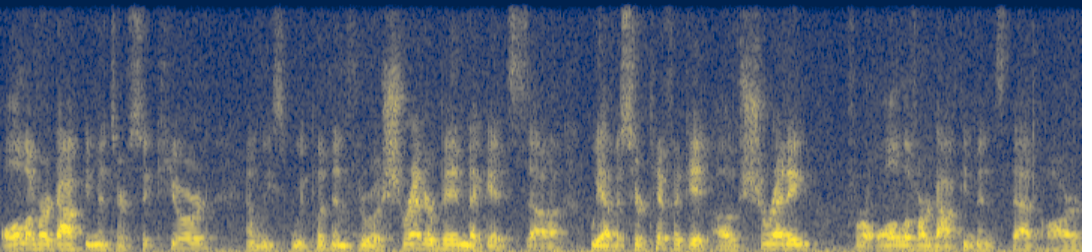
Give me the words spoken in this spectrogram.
All of our documents are secured and we, we put them through a shredder bin that gets, uh, we have a certificate of shredding for all of our documents that are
